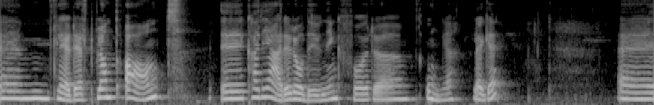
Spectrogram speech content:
um, flerdelt. Blant annet uh, karriererådgivning for uh, unge leger. Eh,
